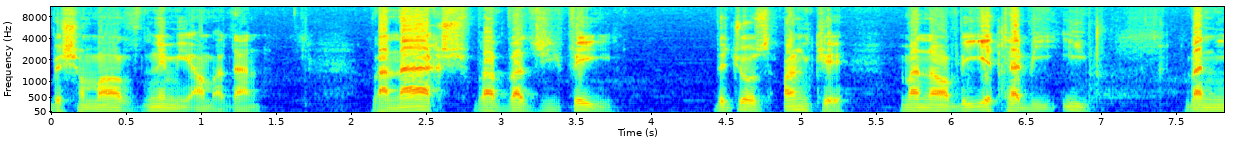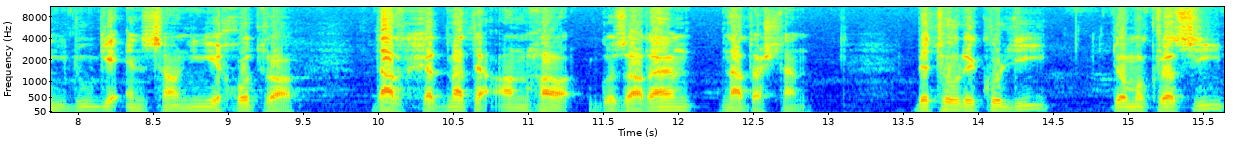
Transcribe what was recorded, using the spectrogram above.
به شمار نمی آمدن و نقش و وظیفه به جز آنکه منابع طبیعی و نیروی انسانی خود را در خدمت آنها گذارند نداشتند. به طور کلی دموکراسی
